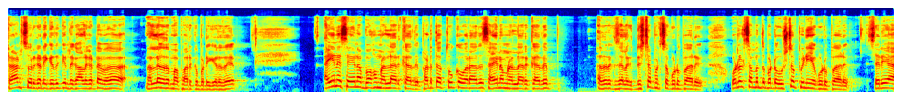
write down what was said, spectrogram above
டிரான்ஸ்ஃபர் கிடைக்கிறதுக்கு இந்த காலகட்டம் நல்ல விதமாக பார்க்கப்படுகிறது. ஐன சயன போகம் நல்லா இருக்காது. படுத்தா தூக்கம் வராது சயனம் நல்லா இருக்காது. அதற்கு சில டிஸ்டர்பன்ஸை கொடுப்பாரு. உடல் சம்மந்தப்பட்ட உஷ்ணப்பிணியை கொடுப்பாரு. சரியா?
